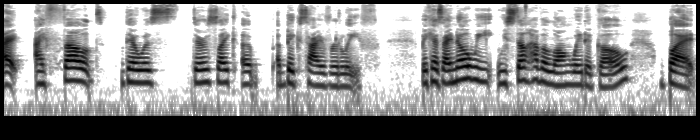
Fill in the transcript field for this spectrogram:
I I felt there was there's like a, a big sigh of relief. Because I know we we still have a long way to go, but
